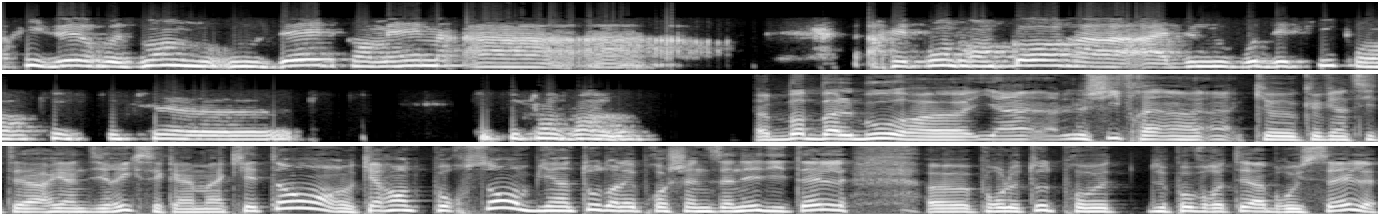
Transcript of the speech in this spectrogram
privés, heureusement, nous, aident quand même à, répondre encore à, de nouveaux défis qui, qui, sont devant nous. Euh, Bob Balbour, euh, y a le chiffre que, que, vient de citer Ariane Diric, c'est quand même inquiétant. 40% bientôt dans les prochaines années, dit-elle, euh, pour le taux de, pauvreté à Bruxelles.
